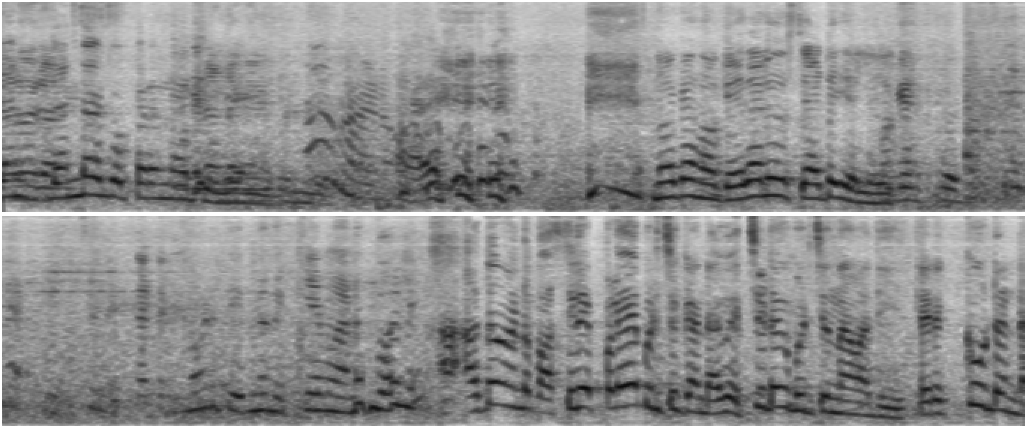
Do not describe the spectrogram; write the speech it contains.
രണ്ട്- രണ്ടാൾക്ക് ഒപ്പരം നോക്കാം. നോക്കാം. ഏതായാലും സ്റ്റാർട്ട് ചെയ്യല്ലേ? ഓക്കെ അത് വേണ്ട. ഫസ്റ്റിൽ എപ്പോഴേ പിടിച്ചിക്കണ്ട? വെച്ചിട്ടൊക്കെ പിടിച്ചെന്നാ മതി. തിരക്ക് കൂട്ടണ്ട.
